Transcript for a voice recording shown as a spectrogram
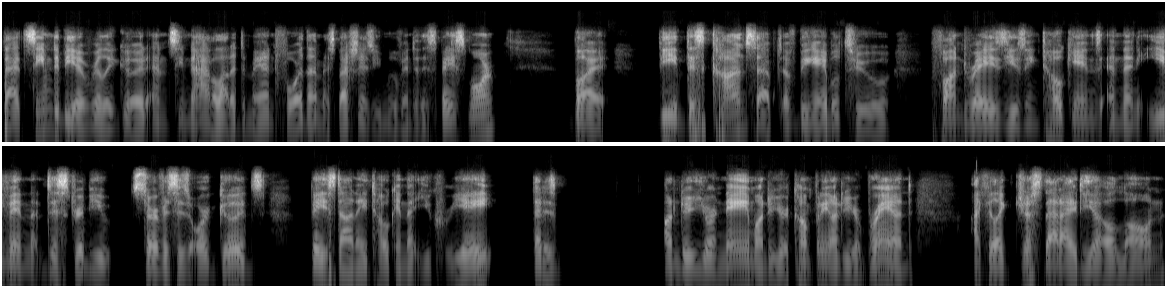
that seem to be a really good and seem to have a lot of demand for them, especially as you move into the space more. But the this concept of being able to fundraise using tokens and then even distribute services or goods based on a token that you create that is under your name, under your company, under your brand I feel like just that idea alone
